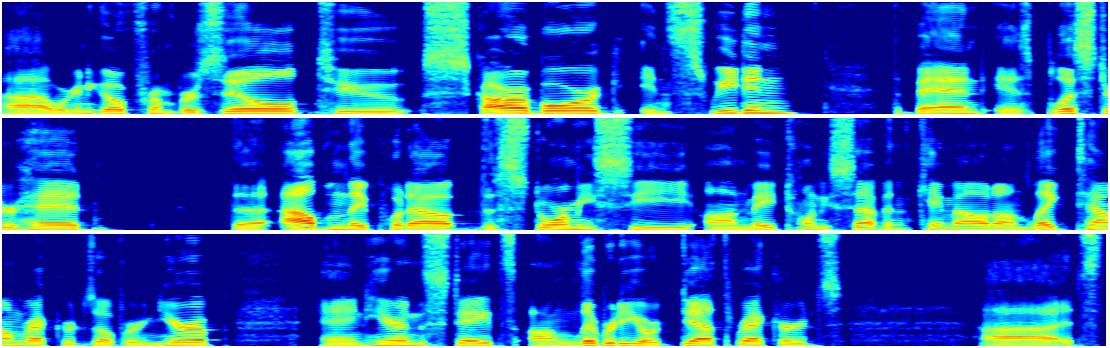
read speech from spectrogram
Uh, we're going to go from Brazil to Skaraborg in Sweden. The band is Blisterhead. The album they put out, The Stormy Sea, on May 27th, came out on Laketown Records over in Europe and here in the States on Liberty or Death Records. Uh, it's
